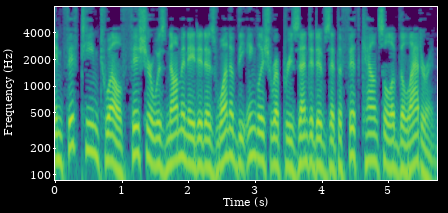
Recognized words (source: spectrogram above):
In 1512 Fisher was nominated as one of the English representatives at the Fifth Council of the Lateran,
